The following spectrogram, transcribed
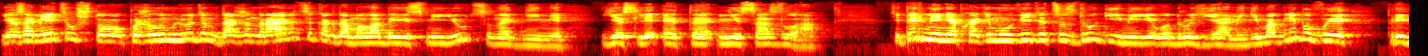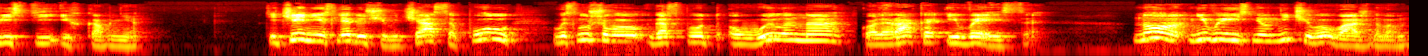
Я заметил, что пожилым людям даже нравится, когда молодые смеются над ними, если это не со зла. Теперь мне необходимо увидеться с другими его друзьями. Не могли бы вы привести их ко мне?» В течение следующего часа Пол выслушивал господ Уиллана, Колерака и Вейса. Но не выяснил ничего важного.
